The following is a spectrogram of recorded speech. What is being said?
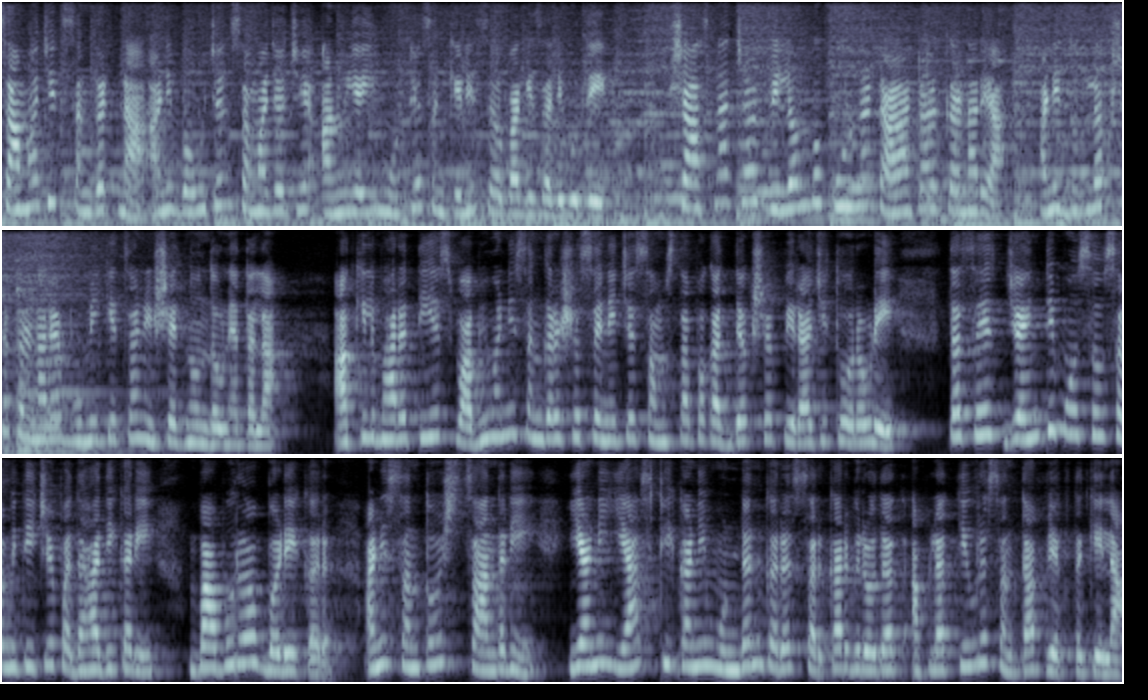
सामाजिक संघटना आणि बहुजन समाजाचे अनुयायी मोठ्या संख्येने सहभागी झाले होते. शासनाच्या विलंबपूर्ण टाळाटाळ करणाऱ्या आणि दुर्लक्ष करणाऱ्या भूमिकेचा निषेध नोंदवण्यात आला. अखिल भारतीय स्वाभिमानी संघर्ष सेनेचे संस्थापक अध्यक्ष पिराजी थोरवडे तसेच जयंती महोत्सव समितीचे पदाधिकारी बाबूराव बडेकर आणि संतोष चांदणी यांनी याच ठिकाणी मुंडन करत सरकारविरोधात आपला तीव्र संताप व्यक्त केला.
